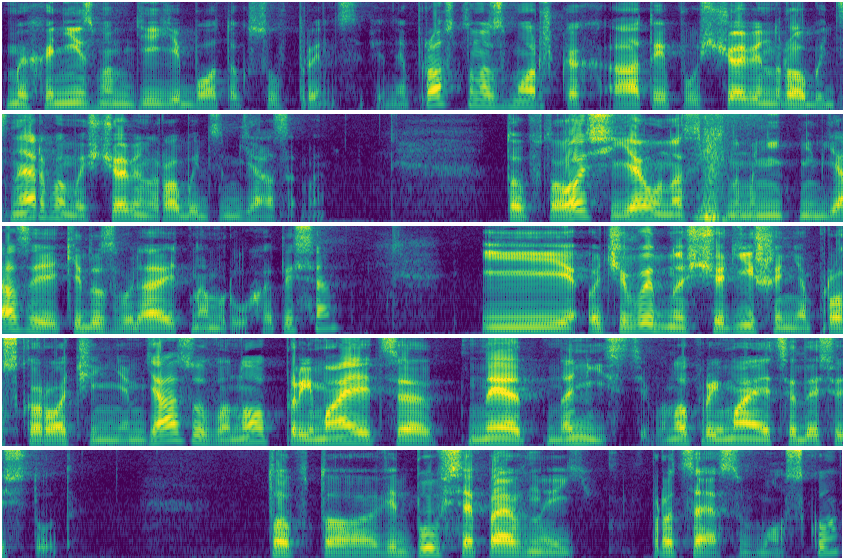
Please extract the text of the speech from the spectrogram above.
механізмом дії ботоксу, в принципі. Не просто на зморшках, а типу, що він робить з нервами, що він робить з м'язами. Тобто, ось є у нас різноманітні м'язи, які дозволяють нам рухатися. І очевидно, що рішення про скорочення м'язу воно приймається не на місці, воно приймається десь ось тут. Тобто відбувся певний процес в мозку,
